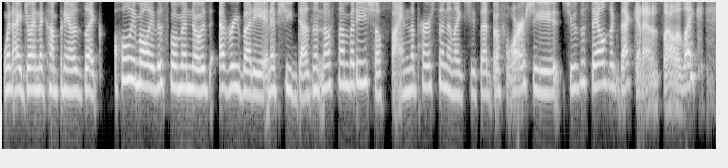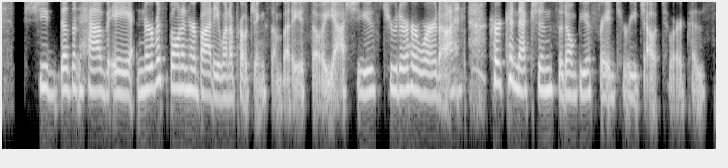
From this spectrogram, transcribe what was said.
when I joined the company, I was like, holy moly, this woman knows everybody. And if she doesn't know somebody, she'll find the person. And like she said before, she she was a sales executive. So like she doesn't have a nervous bone in her body when approaching somebody. So yeah, she is true to her word on her connections. So don't be afraid to reach out to her because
